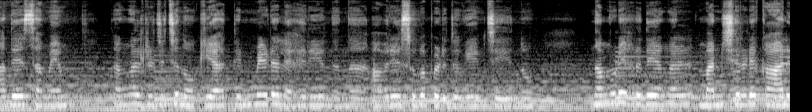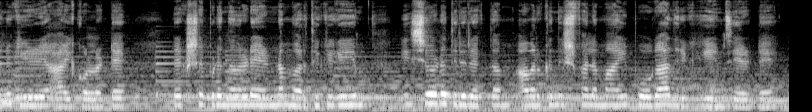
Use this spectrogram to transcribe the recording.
അതേസമയം തങ്ങൾ രുചിച്ചു നോക്കിയ തിന്മയുടെ ലഹരിയിൽ നിന്ന് അവരെ സുഖപ്പെടുത്തുകയും ചെയ്യുന്നു. നമ്മുടെ ഹൃദയങ്ങൾ മനുഷ്യരുടെ കാലിനു കീഴേ ആയിക്കൊള്ളട്ടെ. രക്ഷപ്പെടുന്നവരുടെ എണ്ണം വർദ്ധിക്കുകയും ഈശോയുടെ തിരുരക്തം അവർക്ക് നിഷ്ഫലമായി പോകാതിരിക്കുകയും ചെയ്യട്ടെ.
